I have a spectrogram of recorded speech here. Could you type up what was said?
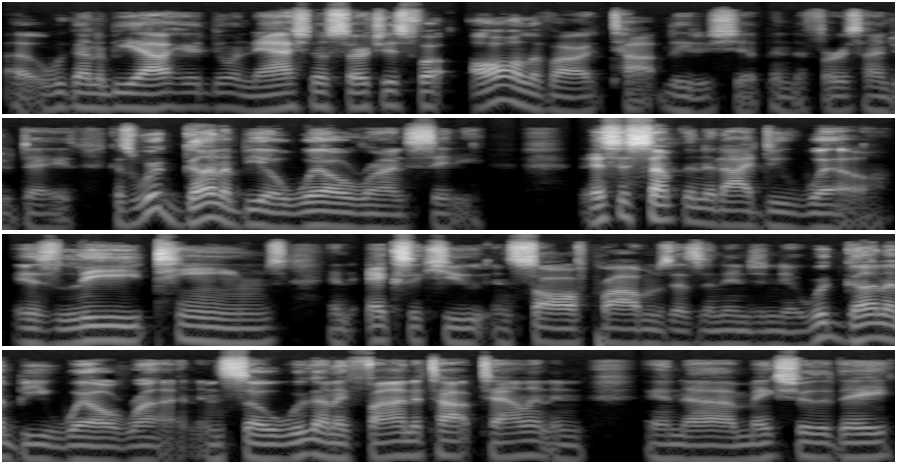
uh, we're going to be out here doing national searches for all of our top leadership in the first hundred days because we're going to be a well run city this is something that I do well is lead teams and execute and solve problems as an engineer. We're gonna be well run, and so we're gonna find the top talent and and uh, make sure that they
